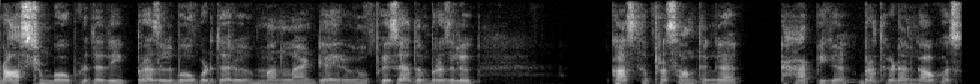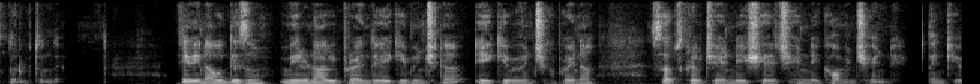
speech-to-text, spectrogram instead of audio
రాష్ట్రం బాగుపడుతుంది ప్రజలు బాగుపడతారు. మనలాంటి ఇరవై ముప్పై శాతం ప్రజలు కాస్త ప్రశాంతంగా హ్యాపీగా బ్రతకడానికి అవకాశం దొరుకుతుంది. ఇది నా ఉద్దేశం. మీరు నా అభిప్రాయంతో ఏకీపించినా ఏకీభవించకపోయినా సబ్స్క్రైబ్ చేయండి షేర్ చేయండి కామెంట్ చేయండి. Thank you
